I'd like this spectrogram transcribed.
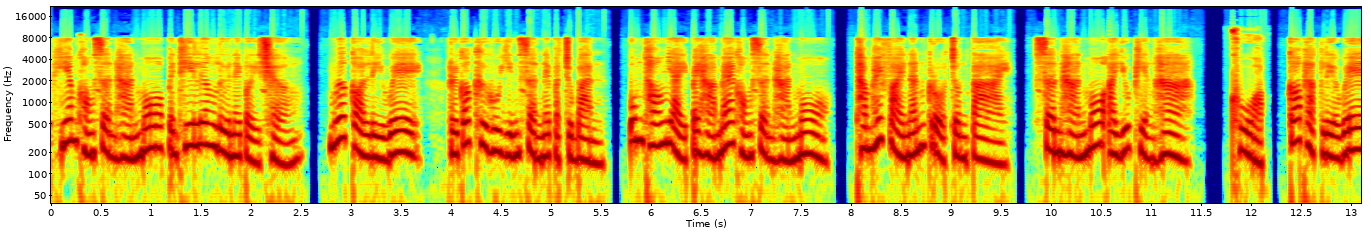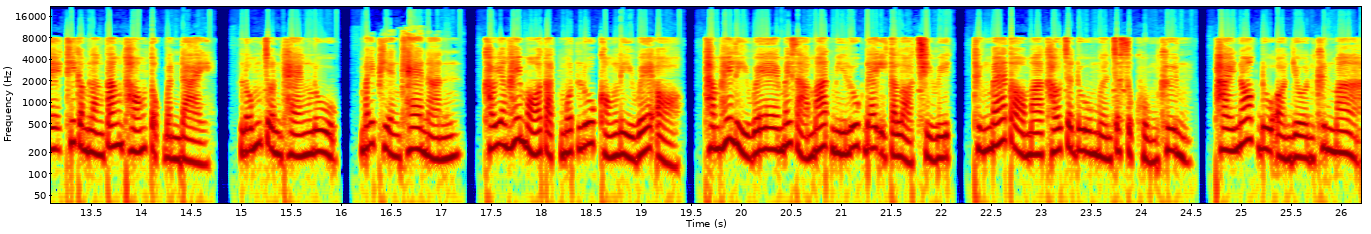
ดเหี้ยมของเซินหานโม่เป็นที่เรื่องลือในเป่ยเฉิง เมื่อก่อนลีเว่ หรือก็คือฮูหยินเซินในปัจจุบัน อุ้มท้องใหญ่ไปหาแม่ของเซินหานโม่ทำให้ฝ่ายนั้นโกรธจนตาย เซินหานโม่อายุเพียงห้าขวบ ก็ผลักเลียเว่ที่กำลังตั้งท้องตกบันได ล้มจนแท้งลูก ไม่เพียงแค่นั้น เขายังให้หมอตัดมดลูกของลีเว่ออกทำให้ลีเว่ไม่สามารถมีลูกได้อีกตลอดชีวิต ถึงแม้ต่อมาเขาจะดูเหมือนจะสุขุมขึ้น ภายนอกดูอ่อนโยนขึ้นมาก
